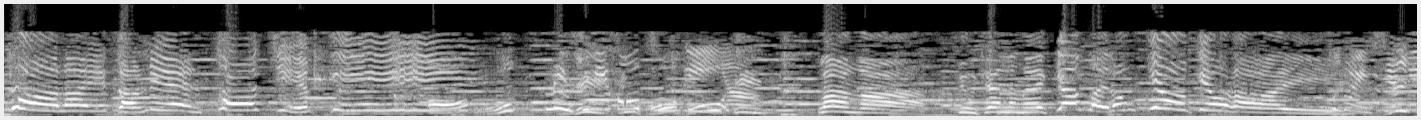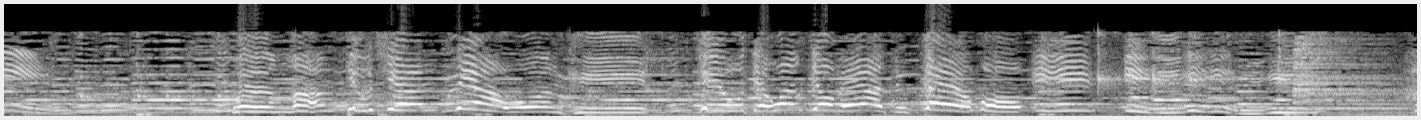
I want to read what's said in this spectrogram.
我来干练讨哦，你是好主意啊！人啊，就将两个囝婿拢叫叫来，对什么？两人求签写运气，求着阮小妹啊就嫁互伊。嗨，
